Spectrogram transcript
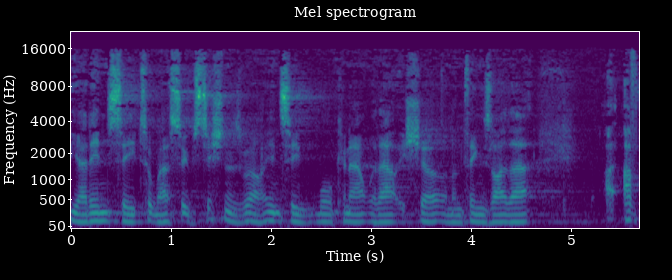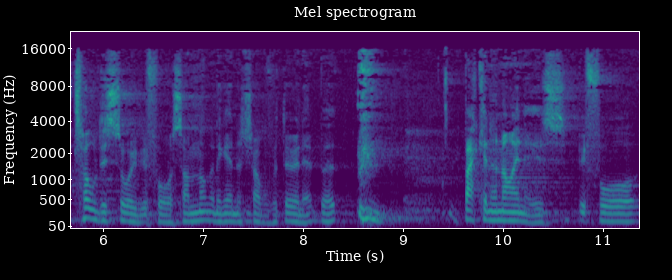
you had Incy talking about superstition as well. I didn't Incy walking out without his shirt on and things like that. I, I've told this story before, so I'm not going to get into trouble for doing it. But back in the 90s, before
